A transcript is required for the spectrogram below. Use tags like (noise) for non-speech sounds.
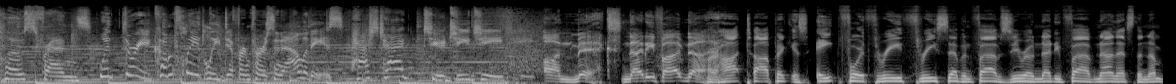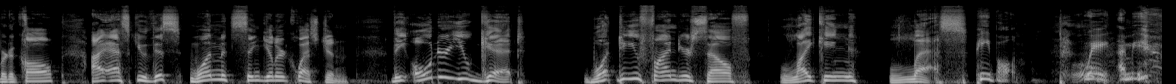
close friends with three completely different personalities. Hashtag 2GG. On Mix 95.9. Our hot topic is 843 375 0959. That's the number to call. I ask you this one singular question. The older you get, what do you find yourself liking less? People. Wait, I mean, (laughs)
